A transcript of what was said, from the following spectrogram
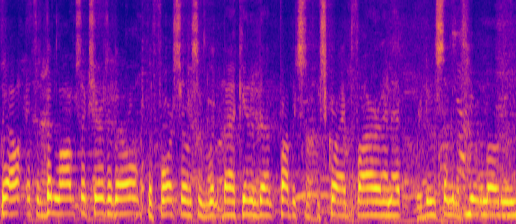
Well, if it's been logged six years ago, the Forest Service went back in and done probably some prescribed fire in it, reduced some of the fuel loading,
